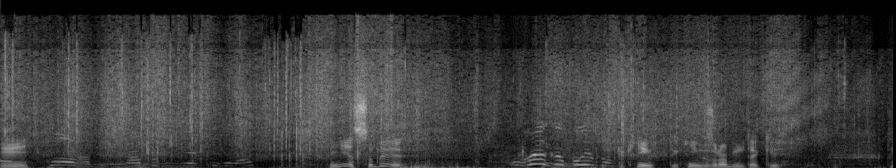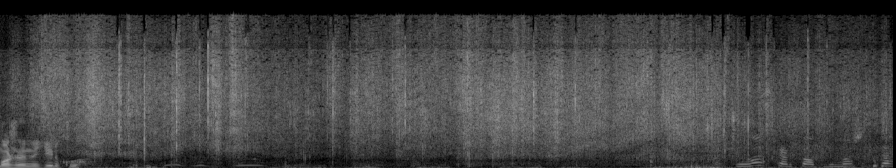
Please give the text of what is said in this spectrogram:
М? Ні, собі. Пікнік, пікнік зробимо такий. Може не тільки. Чого з картоплі? Може, так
